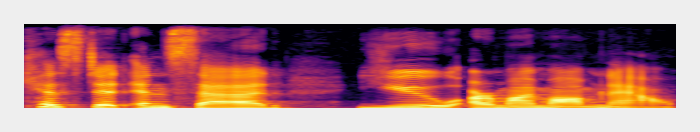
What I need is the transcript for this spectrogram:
kissed it, and said, You are my mom now.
